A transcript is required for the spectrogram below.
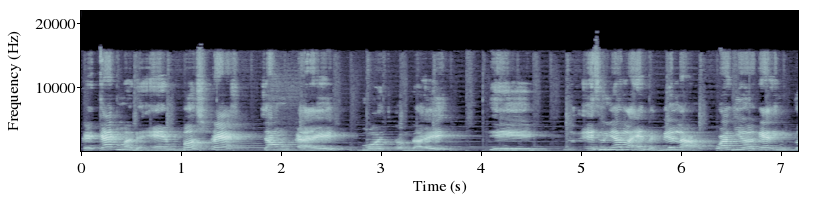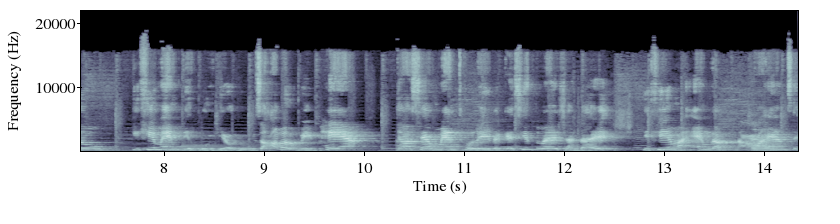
cái cách mà để em bớt stress trong cái môi trường đấy thì em, thứ nhất là em phải biết là what you're getting into. Khi mà em hiểu hiểu đủ rõ và prepare cho self mentally về cái situation đấy. Thì khi mà em gặp nó ừ. em sẽ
